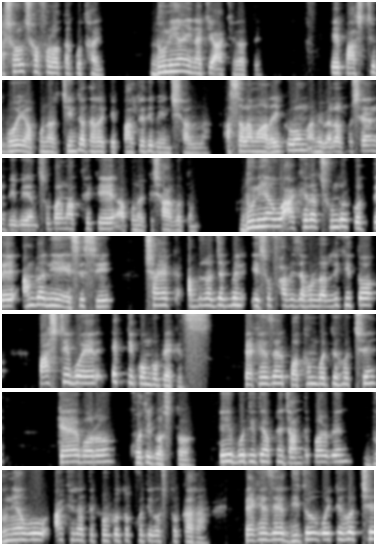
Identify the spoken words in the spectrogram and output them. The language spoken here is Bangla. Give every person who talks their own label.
Speaker 1: আসল সফলতা কোথায়? দুনিয়ায় নাকি আখেরাতে? এই পাঁচটি বই আপনার চিন্তাধারাকে পাল্টে দিবে ইনশাল্লাহ আসসালামু আলাইকুম, আমি বেলাল হোসেন বিবিএম সুপারমার্ট থেকে আপনাকে স্বাগতম। দুনিয়া ও আখেরাত সুন্দর করতে আমরা নিয়ে এসেছি শায়েক আব্দুল রাজ্জাক বিন ইসুফ হাফিজাহুল্লাহ লিখিত পাঁচটি বইয়ের একটি কম্বো প্যাকেজ। প্যাকেজের প্রথম বইটি হচ্ছে, কে বড় ক্ষতিগ্রস্ত? এই বইটিতে আপনি জানতে পারবেন দুনিয়া ও আখেরাতে প্রকৃত ক্ষতিগ্রস্ত কারা। প্যাকেজের দ্বিতীয় বইটি হচ্ছে,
